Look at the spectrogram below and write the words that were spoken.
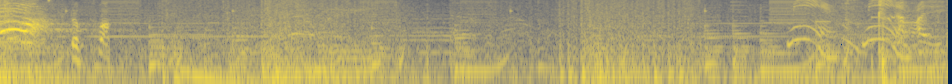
Ah! The fuck? Like...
